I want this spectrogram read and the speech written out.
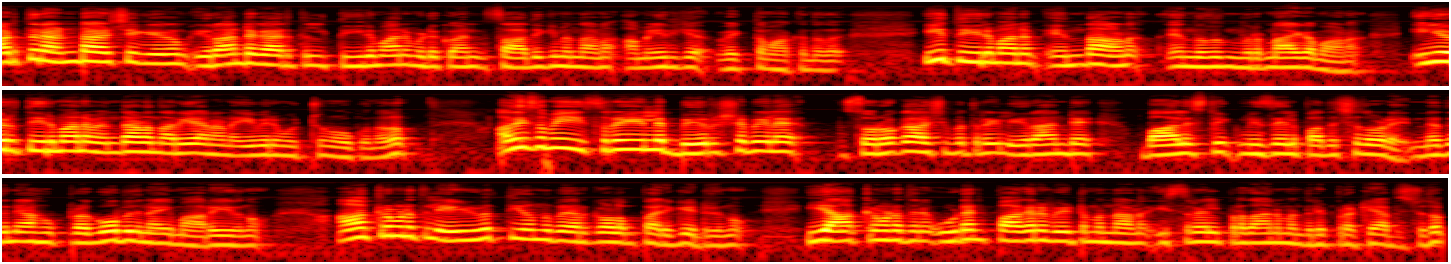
അടുത്ത രണ്ടാഴ്ചയ്ക്കകം ഇറാന്റെ കാര്യത്തിൽ തീരുമാനമെടുക്കാൻ സാധിക്കുമെന്നാണ് അമേരിക്ക വ്യക്തമാക്കുന്നത്. ഈ തീരുമാനം എന്താണ് എന്നത് നിർണായകമാണ്. ഈ ഒരു തീരുമാനം എന്താണെന്ന് അറിയാനാണ് ഇവരും ഉറ്റുനോക്കുന്നത്. അതേസമയം ഇസ്രയേലിലെ ബീർഷബയിലെ സൊറോക ആശുപത്രിയിൽ ഇറാന്റെ ബാലിസ്റ്റിക് മിസൈൽ പതിച്ചതോടെ നെതന്യാഹു പ്രകോപിതനായി മാറിയിരുന്നു. ആക്രമണത്തിൽ എഴുപത്തിയൊന്ന് പേർക്കോളം പരിക്കേറ്റിരുന്നു. ഈ ആക്രമണത്തിന് ഉടൻ പകരം വീട്ടുമെന്നാണ് ഇസ്രയേൽ പ്രധാനമന്ത്രി പ്രഖ്യാപിച്ചത്.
